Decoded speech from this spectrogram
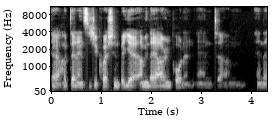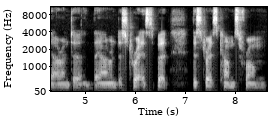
yeah, I hope that answers your question. But yeah, I mean, they are important and um, and they are under they are under stress, but the stress comes from.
